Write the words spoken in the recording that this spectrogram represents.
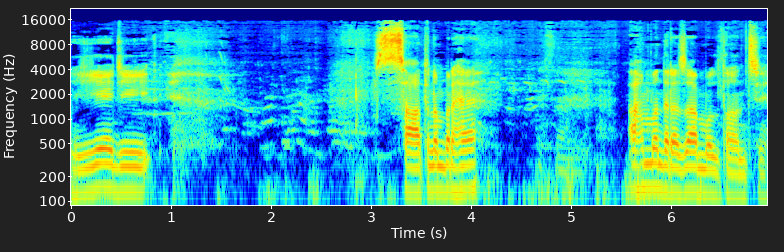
ये जी सात नंबर है। अहमद रज़ा मुल्तान से।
